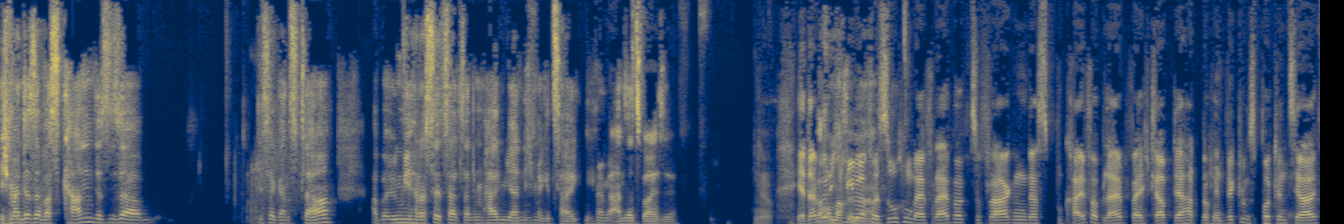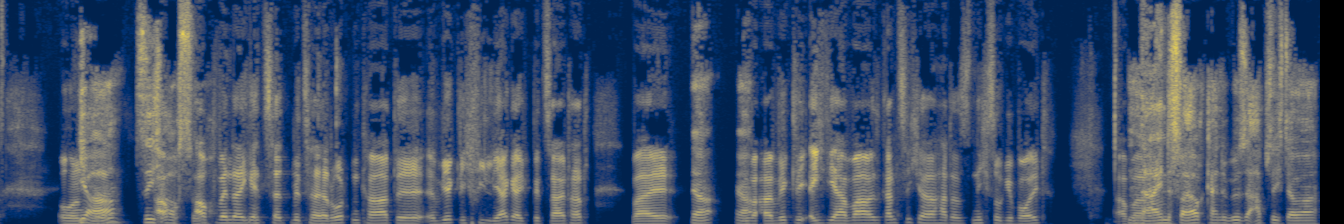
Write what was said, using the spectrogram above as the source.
Ich meine, dass er was kann, das ist ja ist ja ganz klar. Aber irgendwie hat das jetzt halt seit einem halben Jahr nicht mehr gezeigt, nicht mehr, mehr ansatzweise. Ja, ja da würde ich lieber immer. versuchen, bei Freiburg zu fragen, dass Bukalfa bleibt, weil ich glaube, der hat noch Entwicklungspotenzial. Und, ja, äh, sehe ich auch, auch, so. Auch wenn er jetzt halt mit seiner roten Karte äh, wirklich viel Lehrgeld bezahlt hat, weil ja, ja. war wirklich, ich, ja, war ganz sicher, hat er es nicht so gewollt. Aber Nein, das war auch keine böse Absicht, aber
